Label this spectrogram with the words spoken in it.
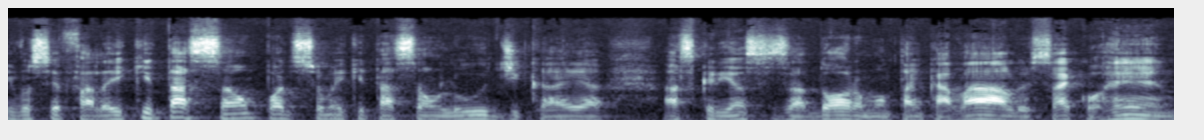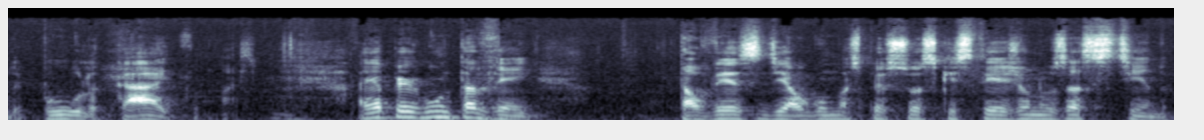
E você fala equitação, pode ser uma equitação lúdica, é, as crianças adoram montar em cavalo e sai correndo, e pula, cai e tudo mais. Aí a pergunta vem, talvez de algumas pessoas que estejam nos assistindo.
